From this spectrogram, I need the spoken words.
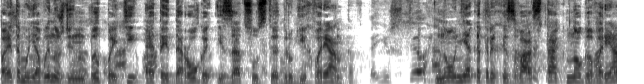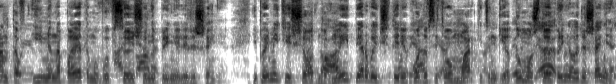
Поэтому я вынужден был пойти этой дорогой из-за отсутствия других вариантов. Но у некоторых из вас так много вариантов, и именно поэтому вы все еще не приняли решение. И поймите еще одно. В мои первые четыре года в сетевом маркетинге я думал, что я принял решение.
